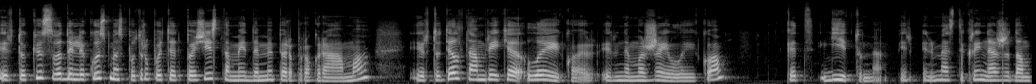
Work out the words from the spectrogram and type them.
ir tokius va, dalykus mes po truputį atpažįstame eidami per programą ir todėl tam reikia laiko ir, ir nemažai laiko, kad gytume. Ir, ir mes tikrai nežadam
